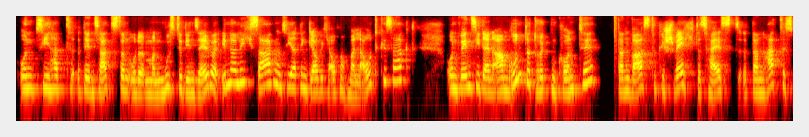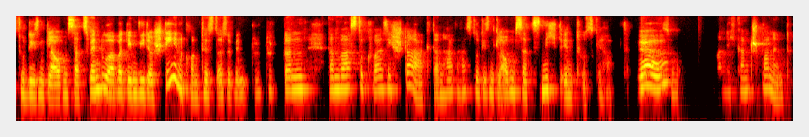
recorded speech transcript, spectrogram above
und sie hat den Satz dann, oder man musste den selber innerlich sagen und sie hat den, glaube ich, auch nochmal laut gesagt. Und wenn sie deinen Arm runterdrücken konnte, dann warst du geschwächt. Das heißt, dann hattest du diesen Glaubenssatz. Wenn du aber dem widerstehen konntest, also wenn du, dann, dann warst du quasi stark. Dann hast du diesen Glaubenssatz nicht intus gehabt. Ja. So, fand ich ganz spannend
